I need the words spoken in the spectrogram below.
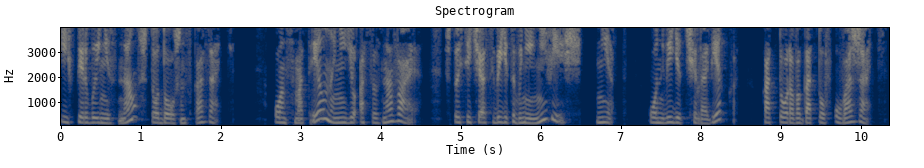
и впервые не знал, что должен сказать. Он смотрел на нее, осознавая, что сейчас видит в ней не вещь, нет, он видит человека, которого готов уважать.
